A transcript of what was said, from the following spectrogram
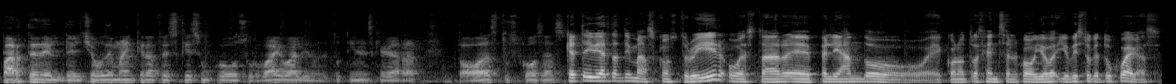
parte del, del show de Minecraft es que es un juego survival y donde tú tienes que agarrar todas tus cosas. ¿Qué te divierte a ti más? ¿Construir o estar eh, peleando eh, con otras gentes en el juego? Yo, yo he visto que tú juegas.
